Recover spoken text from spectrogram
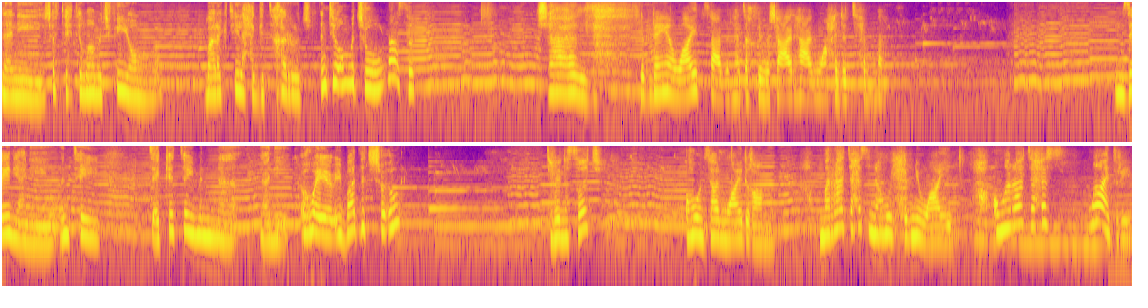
يعني شفت اهتمامك فيه يوم باركتي له حق التخرج. أنت وأمك وناصر شاعل البنية وايد صعب إنها تخفي مشاعرها عن واحد تحبه. زين يعني وأنتي تأكدتي من يعني هو يبادلك الشعور؟ تبين الصدق؟ هو إنسان وايد غامض. مرات أحس إنه هو يحبني وايد ومرات أحس ما أدري.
